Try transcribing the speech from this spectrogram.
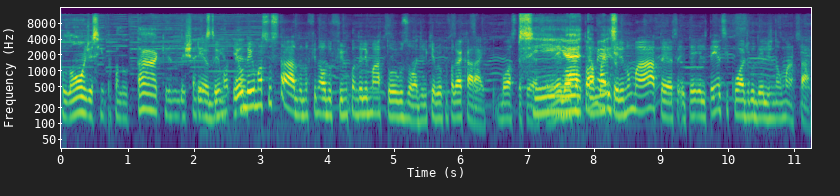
tipo, longe, assim, pra, lutar, que ele não deixaria Eu eles dei, uma, eu dei uma assustada no final do filme quando ele matou o Zod. Ele quebrou pra falar, caralho, que bosta que é. Sim, Ele é igual é, tá América, mais- ele não mata, ele tem, ele tem esse código dele de não matar.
